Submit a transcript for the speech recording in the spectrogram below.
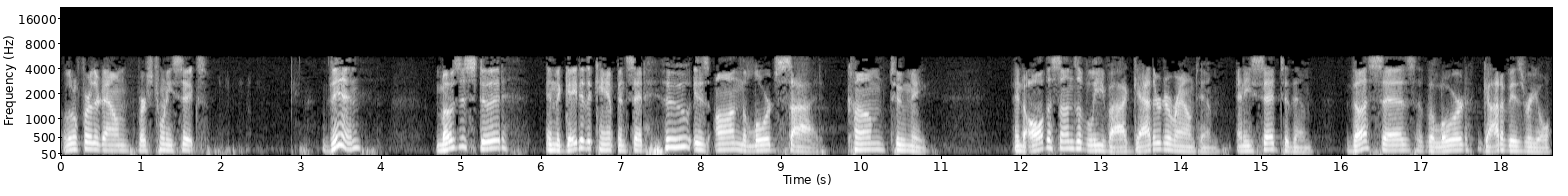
A little further down, verse 26. Then Moses stood in the gate of the camp and said, Who is on the Lord's side? Come to me. And all the sons of Levi gathered around him, and he said to them, Thus says the Lord God of Israel,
